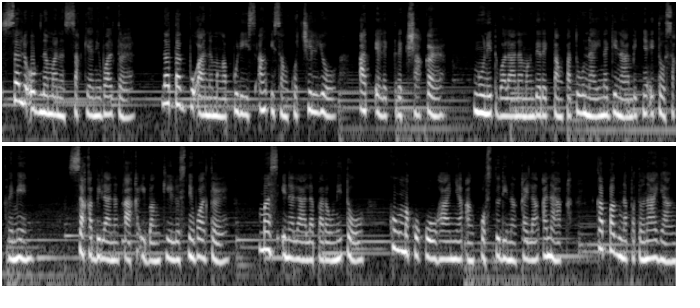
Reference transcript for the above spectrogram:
Sa loob naman ng sakyan ni Walter, natagpuan ng mga pulis ang isang kutsilyo at electric shocker, ngunit wala namang direktang patunay na ginamit niya ito sa krimen. Sa kabila ng kakaibang kilos ni Walter, mas inalala pa raw nito kung makukuha niya ang custody ng kailang anak kapag napatunayang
